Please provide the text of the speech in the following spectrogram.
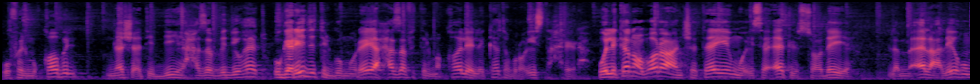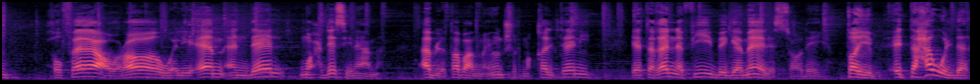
وفي المقابل نشأة الديه حذف فيديوهاته وجريدة الجمهورية حذفت المقال اللي كتب رئيس تحريرها. واللي كان عبارة عن شتايم وإساءات للسعودية لما قال عليهم حفاع عراة ولئام أندال محدثي نعمة قبل طبعا ما ينشر مقال تاني يتغنى فيه بجمال السعودية طيب التحول ده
